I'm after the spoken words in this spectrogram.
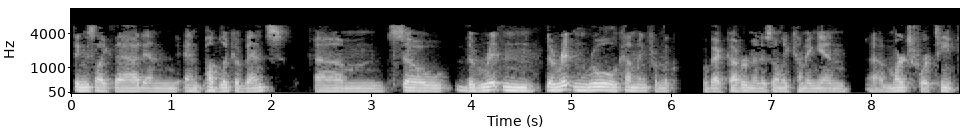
things like that and, and public events. Um, so the written, the written rule coming from the Quebec government is only coming in, uh, March 14th.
